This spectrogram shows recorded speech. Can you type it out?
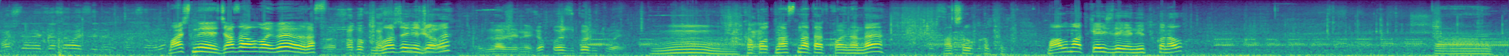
Машинаны болот. машина жаза албайбы рас Ходовкасы вложение жок э? Вложение жок, өзү көрүнүп турбайбы? Капоттун астына тартып койгон да. Ачылып калыптыр маалымат кейж деген ютуб канал. Так.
